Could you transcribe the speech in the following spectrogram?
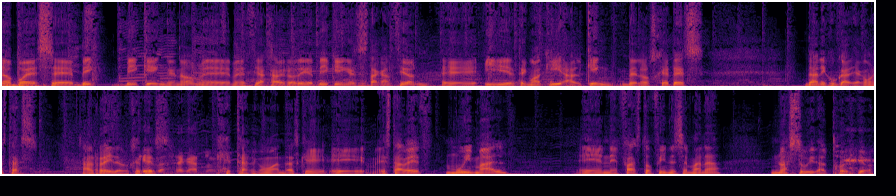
Bueno, pues eh, Big, Big King, ¿no? Me, me decía Javier Rodríguez, Big King es esta canción eh, y tengo aquí al King de los GTs. Dani Jucaya, ¿cómo estás? Al rey de los GTs. ¿Qué pasa, Carlos? ¿Qué tal? ¿Cómo andas? Que eh, esta vez muy mal, eh, nefasto fin de semana, no has subido al podio.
